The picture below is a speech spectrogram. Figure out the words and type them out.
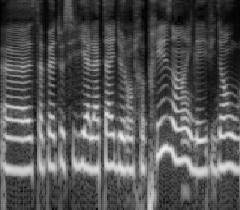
ça peut être aussi lié à la taille de l'entreprise. Hein. Il est évident ou,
